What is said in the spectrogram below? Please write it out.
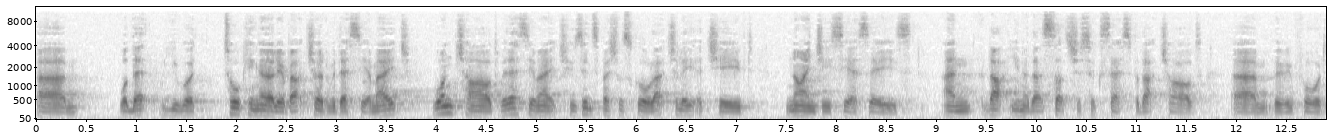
Um, well, that, you were talking earlier about children with SEMH. One child with SEMH who's in special school actually achieved nine GCSEs. And that, you know, that's such a success for that child um, moving forward.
